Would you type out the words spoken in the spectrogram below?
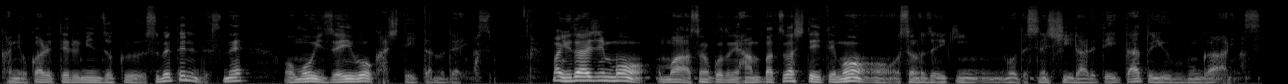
下に置かれている民族全てにですね重い税を課していたのであります。まあ、ユダヤ人も、まあ、そのことに反発はしていてもその税金をですね強いられていたという部分があります。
